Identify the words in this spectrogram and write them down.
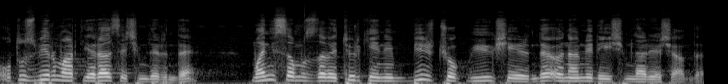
31 Mart yerel seçimlerinde Manisa'mızda ve Türkiye'nin birçok büyük şehrinde önemli değişimler yaşandı.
